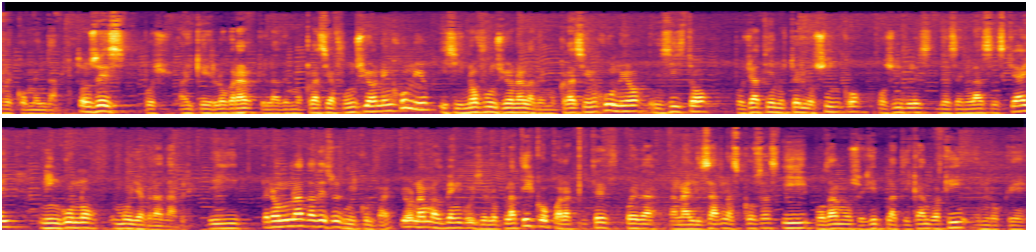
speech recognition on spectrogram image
recomendable. Entonces, pues hay que lograr que la democracia funcione en junio y si no funciona la democracia en junio, insisto, pues ya tiene usted los cinco posibles desenlaces que hay, ninguno muy agradable. Y, pero nada de eso es mi culpa. ¿eh? Yo nada más vengo y se lo platico para que usted pueda analizar las cosas y podamos seguir platicando aquí en lo que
